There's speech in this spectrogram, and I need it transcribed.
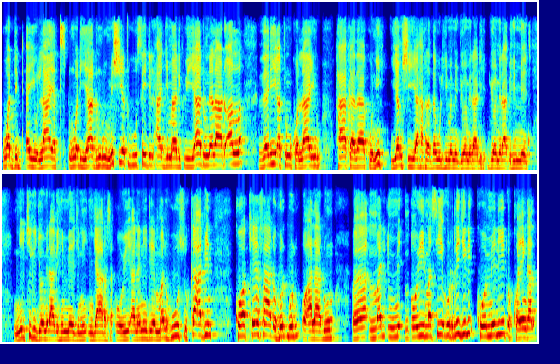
Wadde ay layat ɗum waɗi yaadu ndu. Misiyatuhu seydil haji malik wi yaadu nelaɗo allah dari'atun ko laydu hakada ko ni yamshi yahata dawul himami jomiraɗi jomiraɓe himmeji ni tigui jomiraɓe himmeji ni jarata o wi anani de man huusu kaabin ko kefaɗo holɓundu o ala ɗum eh, o wi masihu rijili ko meliɗo koyngal.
